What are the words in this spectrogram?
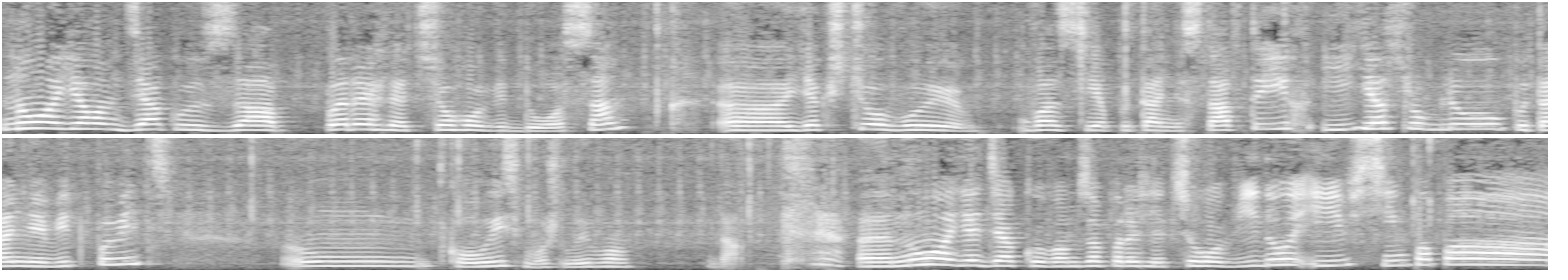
Ну, а я вам дякую за перегляд цього відоса. Е, якщо ви, у вас є питання, ставте їх, і я зроблю питання-відповідь. Ем, колись, можливо. Да. Е, ну, а я дякую вам за перегляд цього відео і всім па-па!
